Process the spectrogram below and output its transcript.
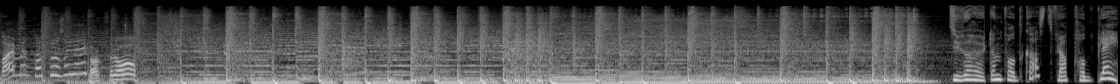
Nei, men takk for oss, Geir. takk for oss! Du har hørt en podkast fra Podplay.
